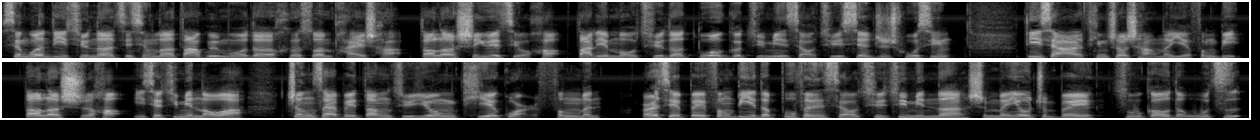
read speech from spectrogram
相关地区呢，进行了大规模的核酸排查。到了十一月九号，大连某区的多个居民小区限制出行，地下停车场呢也封闭。到了十号，一些居民楼啊正在被当局用铁管封门，而且被封闭的部分小区居民呢是没有准备足够的物资。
